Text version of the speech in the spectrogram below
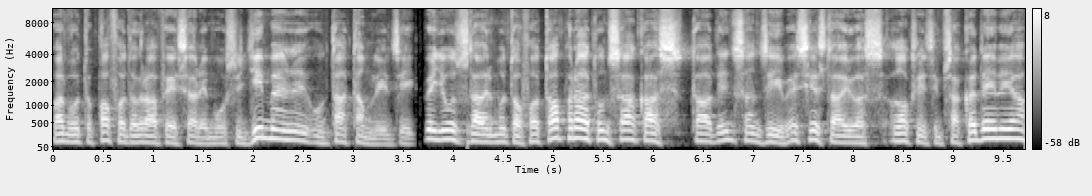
varbūt tu pafotografēsi arī mūsu ģimeni un tā tam līdzīgi. Viņa uzdāvināja man to fotoaparātu un sākās tāda interesanta dzīve. Es iestājos Lauksniecības akadēmijā.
